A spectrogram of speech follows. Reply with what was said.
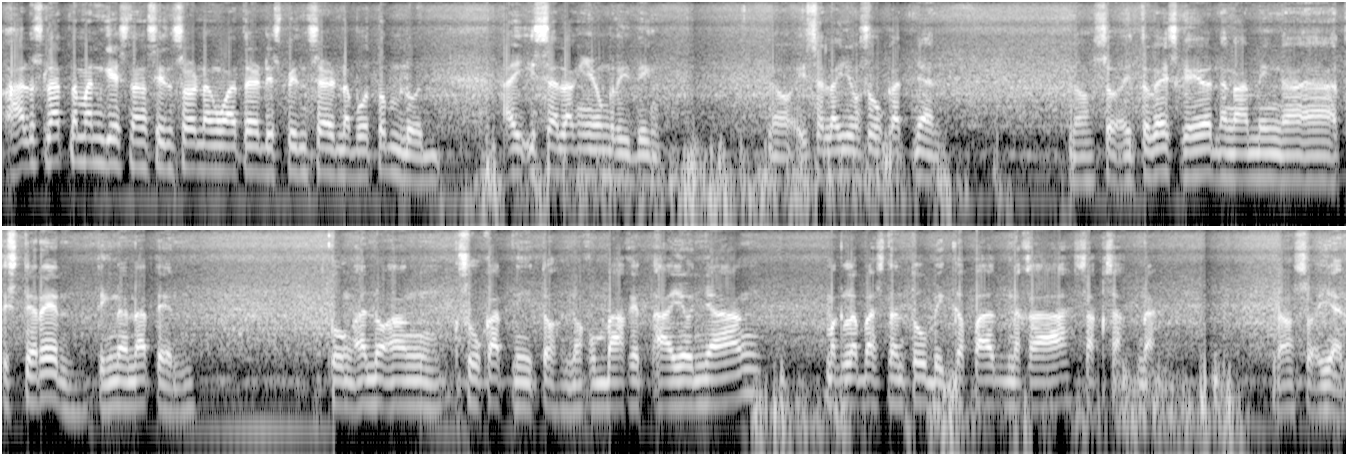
halos lahat naman guys ng sensor ng water dispenser na bottom load ay isa lang yung reading. No, isa lang yung sukat niyan. No. So ito guys ngayon ang aming uh, testerin. Tingnan natin kung ano ang sukat nito no kung bakit ayaw niyang maglabas ng tubig kapag nakasaksak na. No, so ayan.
